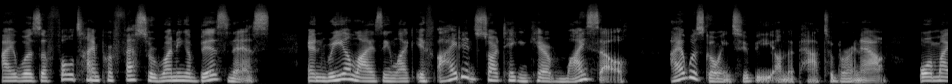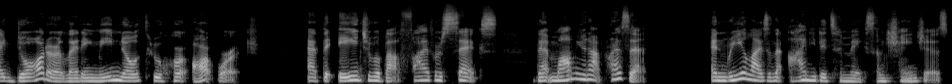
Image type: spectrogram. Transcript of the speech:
I was a full time professor running a business and realizing like if I didn't start taking care of myself, I was going to be on the path to burnout. Or my daughter letting me know through her artwork at the age of about five or six that mom, you're not present. And realizing that I needed to make some changes.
